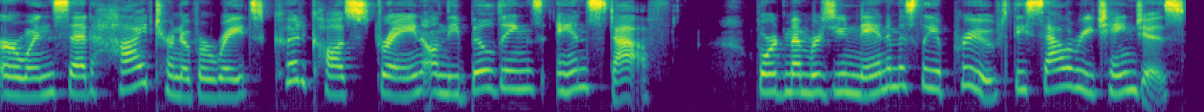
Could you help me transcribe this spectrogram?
Irwin said high turnover rates could cause strain on the buildings and staff. Board members unanimously approved the salary changes.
